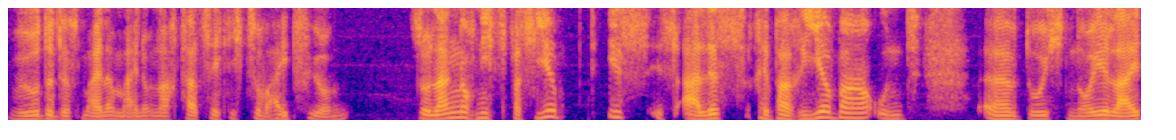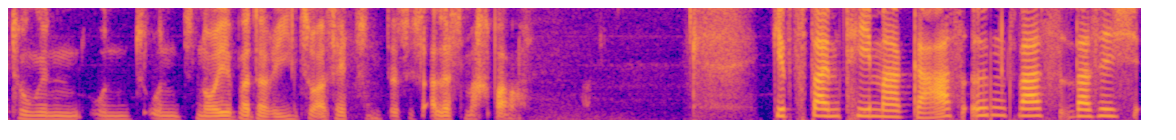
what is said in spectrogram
würde das meiner Meinung nach tatsächlich zu weit führen. Solange noch nichts passiert ist, ist alles reparierbar und äh, durch neue Leitungen und, und neue Batterien zu ersetzen. Das ist alles machbar. Gibt es beim Thema Gas irgendwas, was ich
